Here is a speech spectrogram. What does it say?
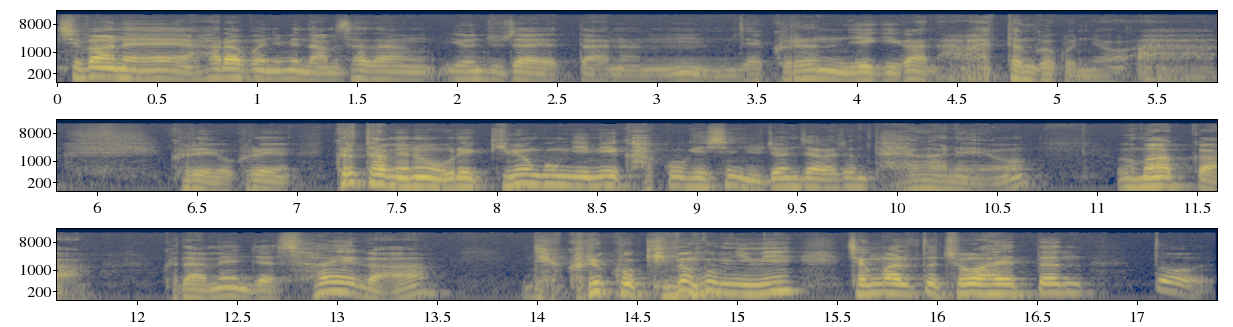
집안에 할아버님이 남사당 연주자였다는 이제 그런 얘기가 나왔던 거군요. 아 그래요, 그래. 그렇다면 우리 김영국님이 갖고 계신 유전자가 좀 다양하네요. 음악가, 그 다음에 이제 서예가, 이제 그리고 김영국님이 정말 또 좋아했던 또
